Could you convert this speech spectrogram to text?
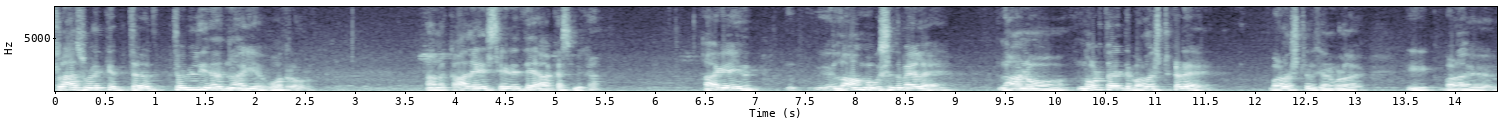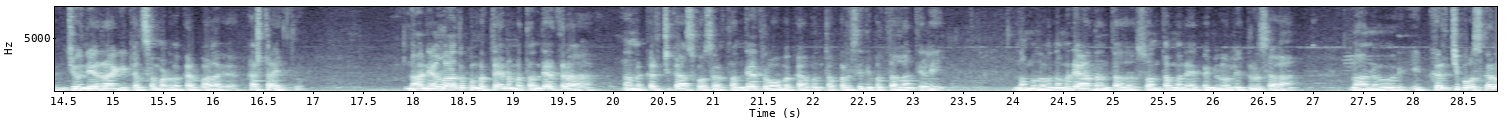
ಕ್ಲಾಸ್ ಒಳಕ್ಕೆ ತಳ್ಳಿ ಅದನ್ನ ಅಯ್ಯೋ ಹೋದ್ರು ಅವರು ನಾನು ಕಾಲೇಜ್ ಸೇರಿದ್ದೇ ಆಕಸ್ಮಿಕ. ಹಾಗೆ ಇದು ಲಾ ಮುಗಿಸಿದ ಮೇಲೆ ನಾನು ನೋಡ್ತಾ ಇದ್ದೆ ಭಾಳಷ್ಟು ಕಡೆ ಭಾಳಷ್ಟು ಜನಗಳ ಈ ಭಾಳ ಜೂನಿಯರ್ ಆಗಿ ಕೆಲಸ ಮಾಡ್ಬೇಕಾದ್ರೆ ಭಾಳ ಕಷ್ಟ ಇತ್ತು ನಾನು ಎಲ್ಲದಕ್ಕೂ ಮತ್ತೆ ನಮ್ಮ ತಂದೆ ಹತ್ರ, ನನ್ನ ಖರ್ಚು ಕಾಸುಗೋಸ್ಕರ ತಂದೆ ಹತ್ರ ಹೋಗ್ಬೇಕಾದಂಥ ಪರಿಸ್ಥಿತಿ ಬರ್ತಲ್ಲ ಅಂತೇಳಿ, ನಮ್ಮದು ನಮ್ಮದೇ ಆದಂಥ ಸ್ವಂತ ಮನೆ ಬೆಂಗಳೂರಲ್ಲಿ ಇದ್ದರೂ ಸಹ ನಾನು ಈ ಖರ್ಚಿಗೋಸ್ಕರ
